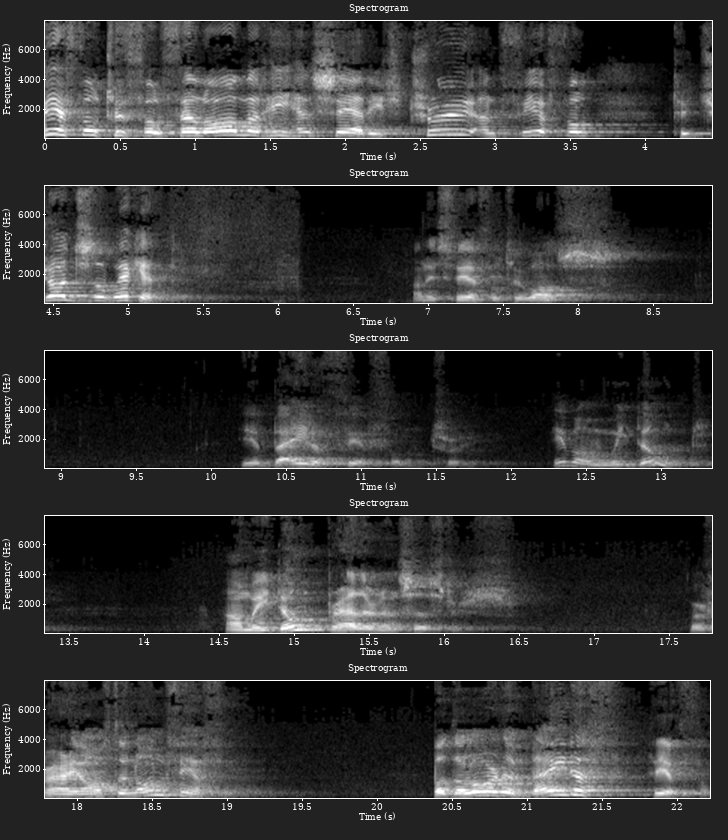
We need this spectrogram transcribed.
faithful to fulfill all that he has said. He's true and faithful to judge the wicked, and he's faithful to us. He abideth faithful and true, even when we don't. And we don't, brethren and sisters. We're very often unfaithful. But the Lord abideth faithful.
